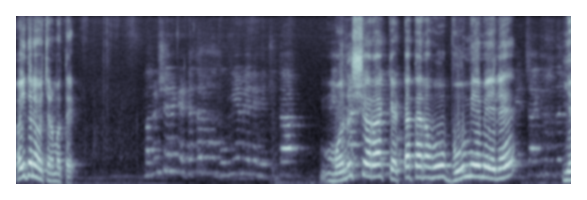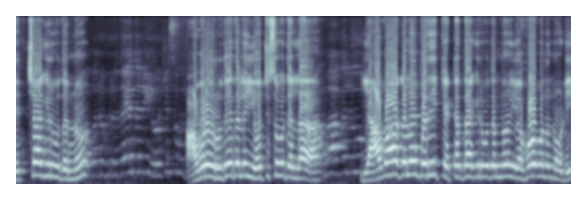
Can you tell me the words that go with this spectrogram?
ಐದನೇ ವಚನ ಮತ್ತೆ. ಮನುಷ್ಯರ ಕೆಟ್ಟತನವು ಭೂಮಿಯ ಮೇಲೆ ಹೆಚ್ಚಾಗಿರುವುದನ್ನು ಅವರು ಹೃದಯದಲ್ಲಿ ಯೋಚಿಸುವುದೆಲ್ಲ. ಯಾವಾಗಲೂ ಬರೀ ಕೆಟ್ಟದ್ದಾಗಿರುವುದನ್ನು ಯಹೋವನು ನೋಡಿ.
